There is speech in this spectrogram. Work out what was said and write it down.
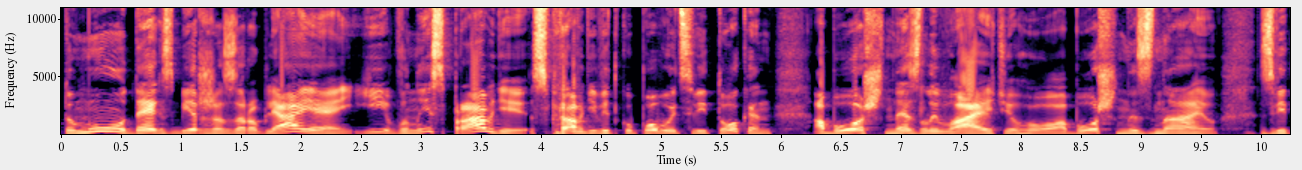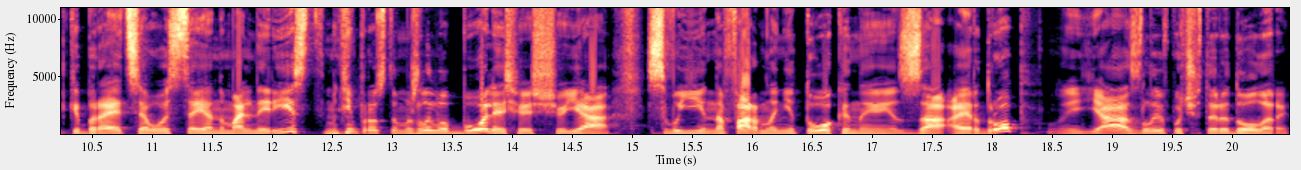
Тому DEX біржа заробляє, і вони справді справді відкуповують свій токен, або ж не зливають його, або ж не знаю, звідки береться ось цей аномальний ріст. Мені просто можливо боляче, що я свої нафармлені токени за airdrop я злив по 4 долари.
